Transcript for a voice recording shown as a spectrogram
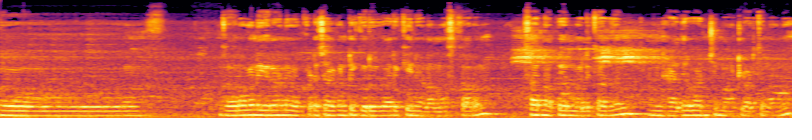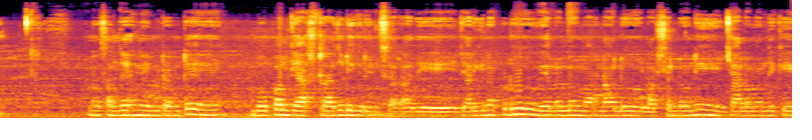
ఓ, గౌరవనీయులైన వెంకట చాకంటి గురువు గారికి నా నమస్కారం. సార్ నా పేరు మల్లికార్జున్. నేను హైదరాబాద్ నుంచి మాట్లాడుతున్నాను. నా సందేహం ఏమిటంటే భోపాల్ గ్యాస్ ట్రాజడీ గురించి సార్. అది జరిగినప్పుడు వేలల్లో మరణాలు లక్షల్లోని చాలామందికి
